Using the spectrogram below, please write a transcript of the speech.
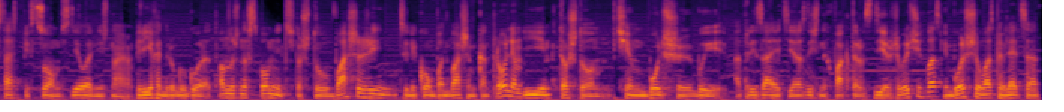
стать певцом, сделать, не знаю, переехать в другой город. Вам нужно вспомнить то, что ваша жизнь целиком под вашим контролем, и то, что чем больше вы отрезаете различных факторов, сдерживающих вас, тем больше у вас появляется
